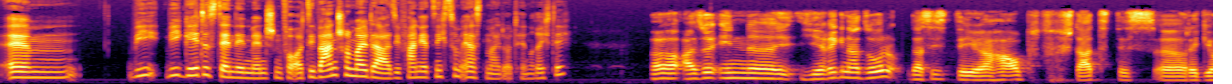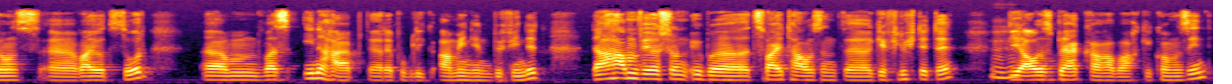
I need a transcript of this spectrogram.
Ähm, wie, wie geht es denn den Menschen vor Ort? Sie waren schon mal da. Sie fahren jetzt nicht zum ersten Mal dorthin, richtig? Äh, also in äh, Yeregnadzor, das ist die Hauptstadt des äh, Regions äh, Vajotzor, ähm, was innerhalb der Republik Armenien befindet. Da haben wir schon über 2000 äh, Geflüchtete, mhm. die aus Bergkarabach gekommen sind.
